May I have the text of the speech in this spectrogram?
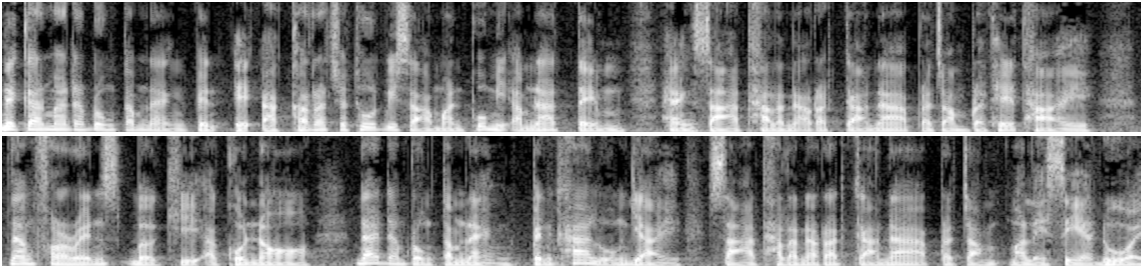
ในการมาดำรงตำแหน่งเป็นเอกอัครราชทูตวิสามันผู้มีอำนาจเต็ม แห่งสาธารณรัฐกาหน้าประจำประเทศไทย นางฟลอเรนซ์เบอร์คีอโคนอได้ดำรงตำแหน่งเป็นข้าหลวงใหญ่ สาธารณรัฐกาหน้าประจำมาเลเซียด้วย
